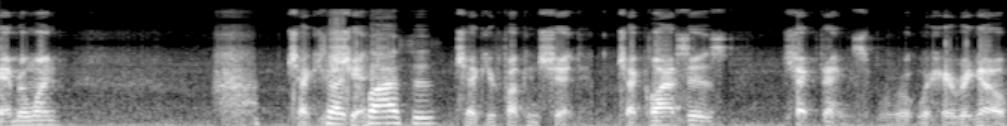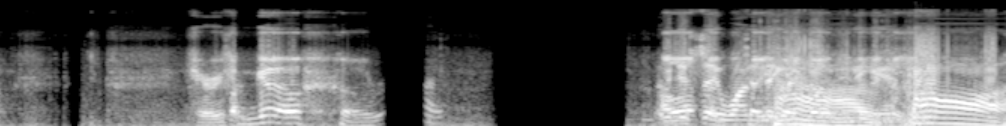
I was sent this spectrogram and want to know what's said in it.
Okay, everyone. Check your Check shit. classes. Check your fucking shit. Check classes. Check things. We're, we're here. We go. Here we fucking go. Alright. Let me just say one thing. I don't need to- Oh,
